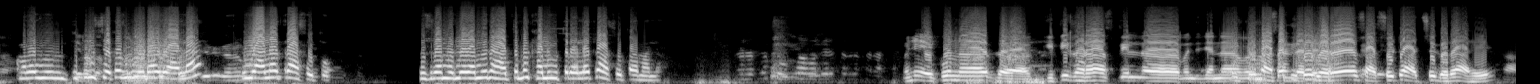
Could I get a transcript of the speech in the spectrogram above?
आम्हाला येऊन तिकडून एकच रोड यायला यायला त्रास होतो. दुसऱ्या मधल्या आम्ही राहतो ना खाली उतरायला त्रास होतो आम्हाला. म्हणजे एकूण अ, किती घरं असतील अ, म्हणजे ज्यांना एकूण आता नुकसान तिथे झालेलं घर आहे? सातशे ते आठशे घरं आहे. हा.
